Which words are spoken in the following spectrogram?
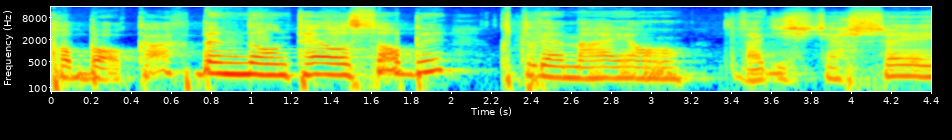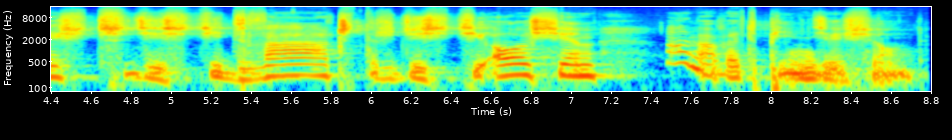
po bokach będą te osoby, które mają 26, 32, 48, a nawet 50.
